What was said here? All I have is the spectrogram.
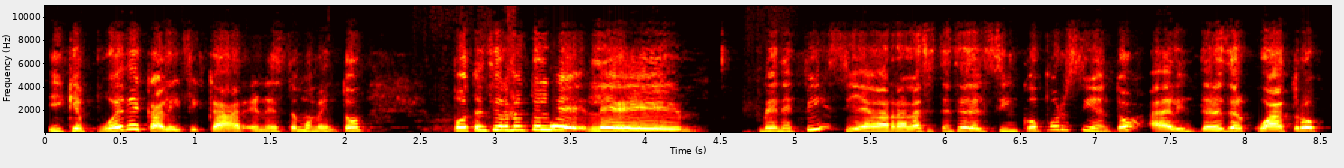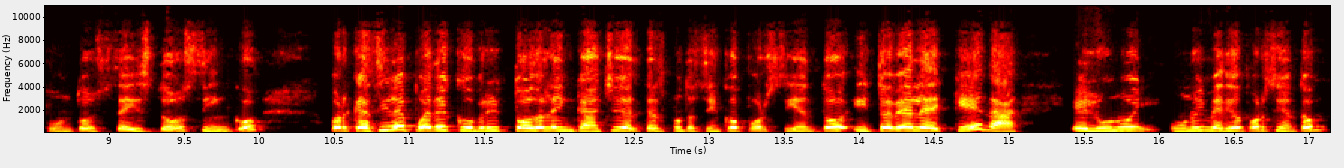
y que puede calificar en este momento, potencialmente le beneficia agarrar la asistencia del 5% al interés del 4.625, porque así le puede cubrir todo el enganche del 3.5% y todavía le queda el 1,5%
